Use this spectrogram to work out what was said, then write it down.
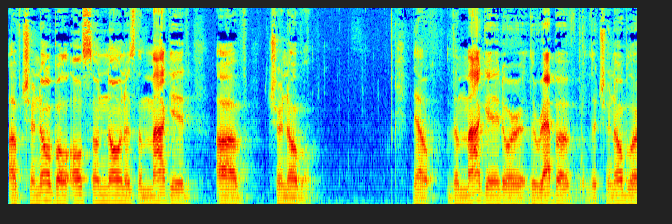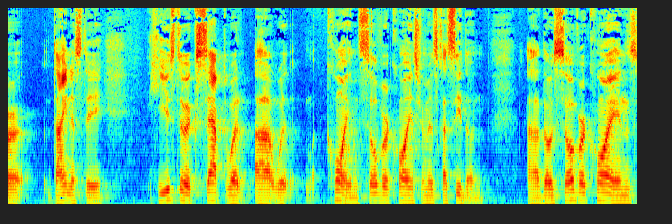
of Chernobyl, also known as the Magid of Chernobyl. Now, the Magid, or the Rebbe of the Chernobyl dynasty, he used to accept what, uh, what coins, silver coins from his Chassidim. Uh, those silver coins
